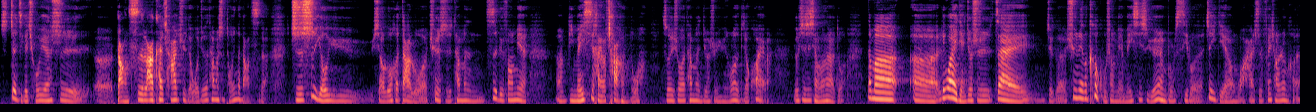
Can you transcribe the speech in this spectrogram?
这几个球员是呃档次拉开差距的，我觉得他们是同一个档次的，只是由于小罗和大罗确实他们自律方面，嗯，比梅西还要差很多，所以说他们就是陨落的比较快吧，尤其是小罗纳尔多。那么呃，另外一点就是在。这个训练的刻苦上面，梅西是远远不如 C 罗的，这一点我还是非常认可的。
